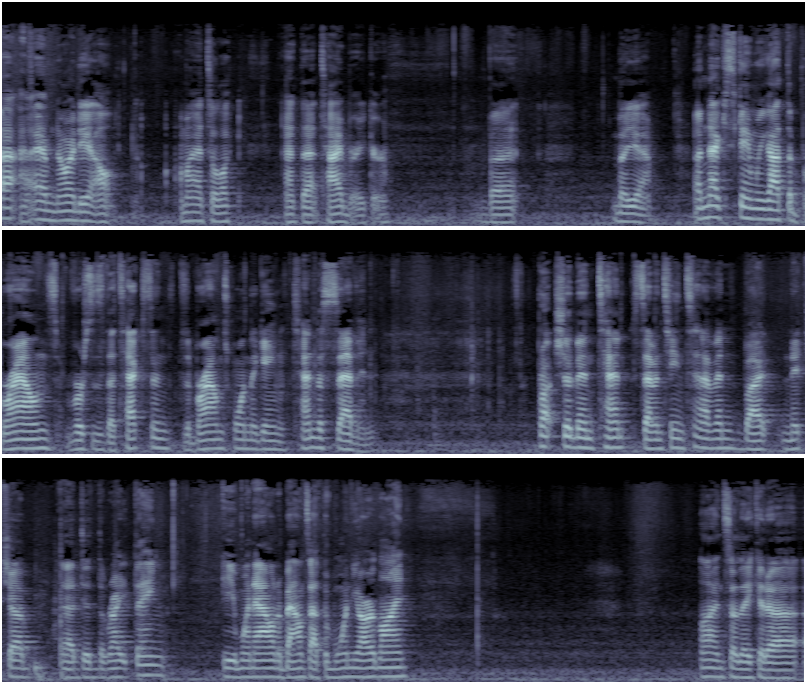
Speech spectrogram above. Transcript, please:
I have no idea. I'll, I might have to look at that tiebreaker. But but yeah. Uh, next game we got the Browns versus the Texans. The Browns won the game 10 to 7. Should have been 10 17 7, but Nick Chubb uh, did the right thing. He went out of bounds at the 1 yard line. Line so they could uh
